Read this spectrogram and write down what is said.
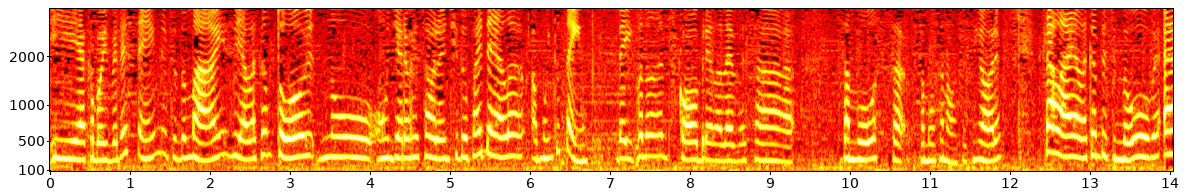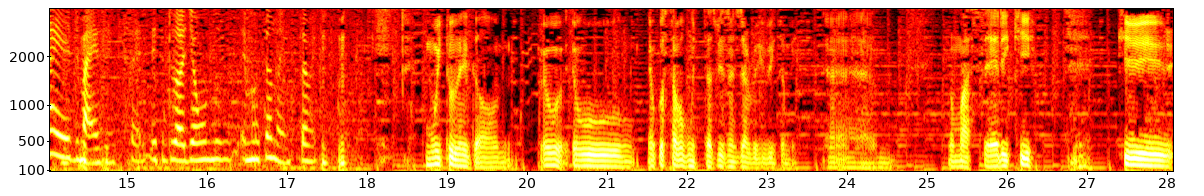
E acabou envelhecendo e tudo mais. E ela cantou no onde era o restaurante do pai dela há muito tempo. Daí quando ela descobre, ela leva essa essa moça, essa, essa moça não, essa senhora, pra lá, ela canta de novo. É demais, gente. Esse episódio é um dos emocionantes também. Muito legal. Eu, eu, eu gostava muito das visões da Raven também. É uma série que, que,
